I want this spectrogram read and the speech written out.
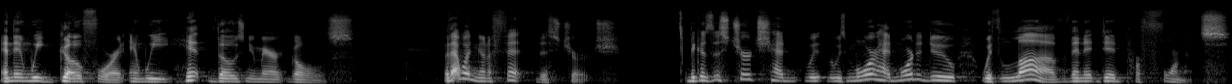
And then we go for it and we hit those numeric goals. But that wasn't going to fit this church because this church had, was more, had more to do with love than it did performance.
